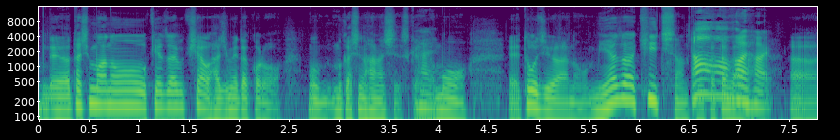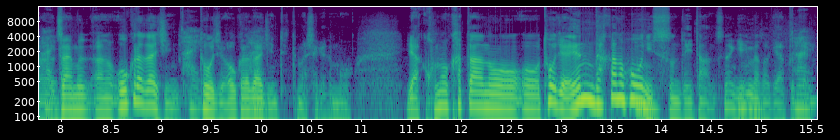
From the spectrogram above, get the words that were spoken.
で私もあの経済部記者を始めた頃もう昔の話ですけれども、はい、当時はあの宮沢喜一さんという方が、はいはい、あ財務あの大蔵大臣、当時は大蔵大臣って言ってましたけれども、い。やこの方の当時は円高の方に進んでいたんですね、今と逆で。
